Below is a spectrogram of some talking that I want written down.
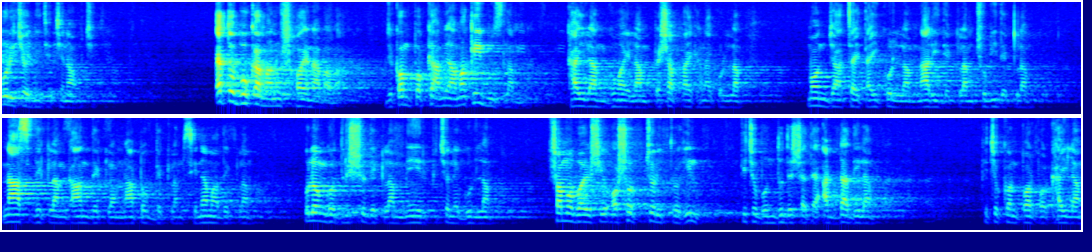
পরিচয় নিজে চেনা উচিত। এত বোকা মানুষ হয় না বাবা, যে কমপক্ষে আমি আমাকেই বুঝলাম না। খাইলাম, ঘুমাইলাম, পেশাব পায়খানা করলাম, মন যা চাই তাই করলাম, নারী দেখলাম, ছবি দেখলাম, নাচ দেখলাম, গান দেখলাম, নাটক দেখলাম, সিনেমা দেখলাম, উলঙ্গ দৃশ্য দেখলাম, মেয়ের পিছনে ঘুরলাম, সমবয়সী অসৎ চরিত্রহীন কিছু বন্ধুদের সাথে আড্ডা দিলাম কিছুক্ষণ পর পর খাইলাম।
